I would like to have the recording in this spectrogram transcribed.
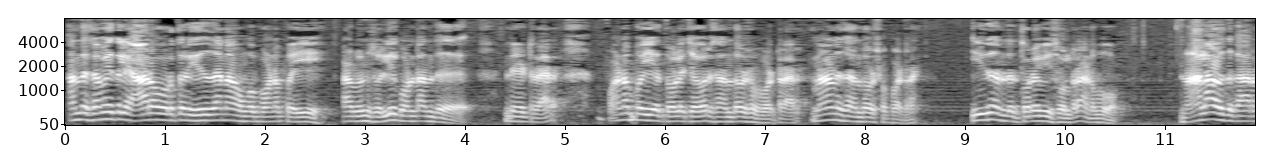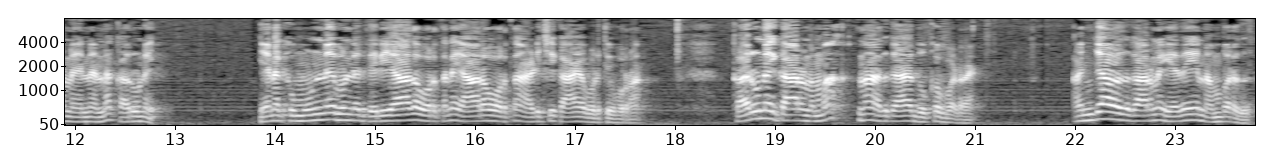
அந்த சமயத்தில் யாரோ ஒருத்தர் இதுதானே அவங்க பணப்பை அப்படின்னு சொல்லி கொண்டாந்து நீட்டுறார். பணப்பையை தொலைச்சவர் சந்தோஷப்படுறார் நானும் சந்தோஷப்படுறேன். இது அந்த துறவி சொல்கிற அனுபவம். நாலாவது காரணம் என்னென்னா கருணை. எனக்கு முன்னே பின்ன தெரியாத ஒருத்தனை யாரோ ஒருத்தன் அடித்து காயப்படுத்தி போடுறான் கருணை காரணமாக நான் அதுக்காக துக்கப்படுறேன். அஞ்சாவது காரணம் எதையும் நம்புறது.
